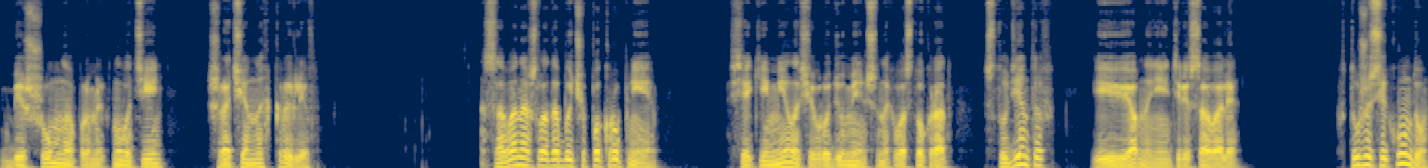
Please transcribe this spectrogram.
бесшумно промелькнула тень широченных крыльев. Сова нашла добычу покрупнее. Всякие мелочи, вроде уменьшенных во сто крат студентов, ее явно не интересовали. В ту же секунду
